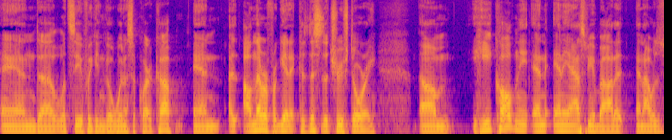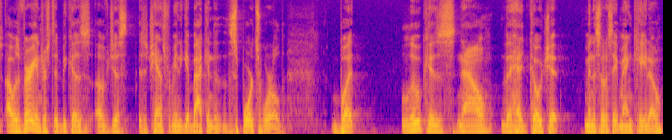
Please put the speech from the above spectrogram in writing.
and uh, let's see if we can go win us a Clark Cup." And I'll never forget it because this is a true story. Um, he called me and, and he asked me about it, and I was I was very interested because of just as a chance for me to get back into the sports world. But Luke is now the head coach at Minnesota State Mankato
